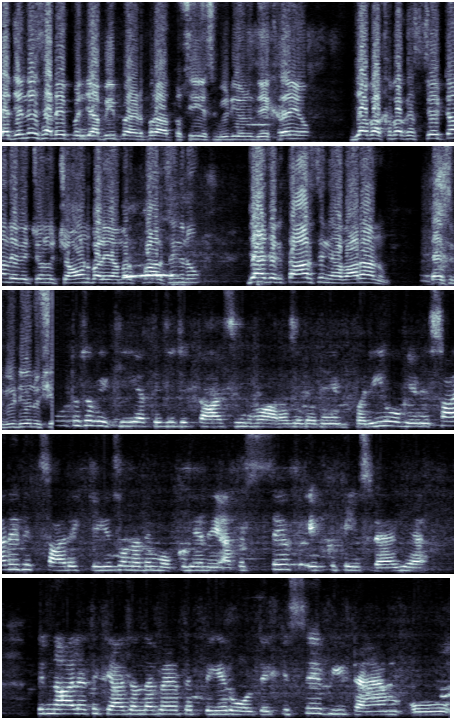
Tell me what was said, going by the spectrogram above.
ਤਾਂ ਜਿੰਨੇ ਸਾਡੇ ਪੰਜਾਬੀ ਭੈਣ ਭਰਾ ਤੁਸੀਂ ਇਸ ਵੀਡੀਓ ਨੂੰ ਦੇਖ ਰਹੇ ਹੋ ਜਾਂ ਵੱਖ-ਵੱਖ ਸਟੇਟਾਂ ਦੇ ਵਿੱਚ ਉਹਨੂੰ ਚਾਹਣ ਵਾਲੇ ਅਮਰਪਾਲ ਸਿੰਘ ਨੂੰ ਜਾਂ ਜਗਤਾਰ ਸਿੰਘ ਹਵਾਰਾ ਨੂੰ ਤਾਂ ਇਸ ਵੀਡੀਓ ਨੂੰ ਤੁਸੀਂ ਵੇਖੀ ਹੈ ਤੇ ਜੀ ਜਗਤਾਰ ਸਿੰਘ ਹਵਾਰਾ ਜਿਹੜੇ ਨੇ ਬਰੀ ਹੋ ਗਏ ਨੇ। ਸਾਰੇ ਦੇ ਸਾਰੇ ਕੇਸ ਉਹਨਾਂ ਦੇ ਮੁੱਕ ਗਏ ਨੇ। ਅਤੇ ਸਿਰਫ ਇੱਕ ਕੇਸ ਰਹਿ ਗਿਆ। ਹੈ। ਤੇ ਨਾਲ ਇੱਥੇ ਕਿਹਾ ਜਾਂਦਾ ਪਿਆ ਤੇ ਪੇ ਰੋਲ ਤੇ ਕਿਸੇ ਵੀ ਟਾਈਮ ਉਹ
